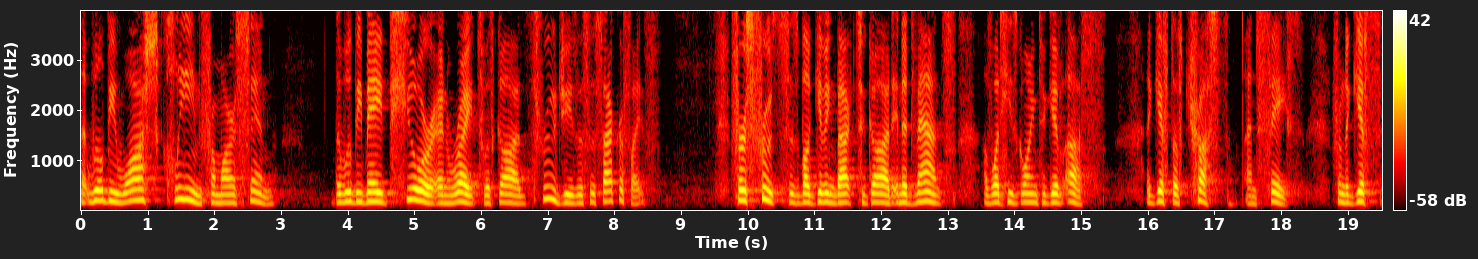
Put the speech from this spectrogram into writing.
that we'll be washed clean from our sin, that we'll be made pure and right with God through Jesus' sacrifice. First fruits is about giving back to God in advance of what He's going to give us a gift of trust and faith from the gifts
